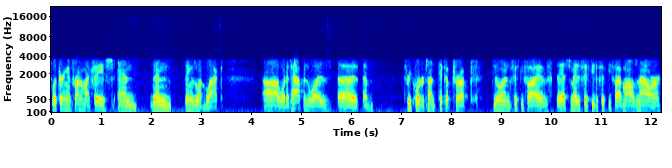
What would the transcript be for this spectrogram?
flickering in front of my face, and then things went black. Uh, what had happened was uh, a three quarter ton pickup truck doing 55, they estimated 50 to 55 miles an hour,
